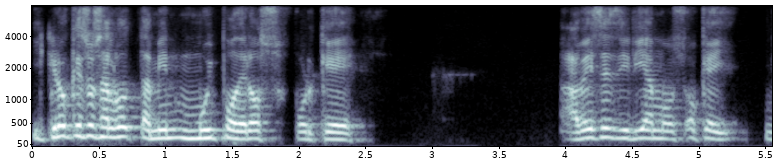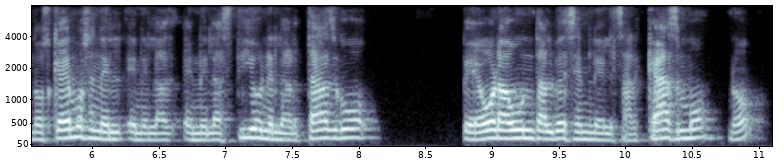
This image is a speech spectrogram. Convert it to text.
y creo que eso es algo también muy poderoso, porque a veces diríamos, ok, nos caemos en el, en el, en el hastío, en el hartazgo, peor aún tal vez en el sarcasmo, ¿no?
